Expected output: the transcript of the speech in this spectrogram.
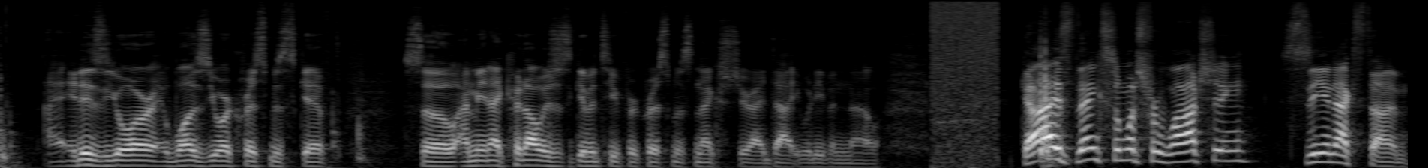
it is your, it was your Christmas gift. So I mean, I could always just give it to you for Christmas next year. I doubt you would even know. Guys, thanks so much for watching. See you next time.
